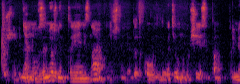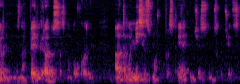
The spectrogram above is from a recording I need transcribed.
тоже не? Не, ну замерзнет-то я не знаю, конечно, я до такого не доводил, но вообще, если там примерно, не знаю, 5 градусов на балконе, а там и месяц может простоять, ничего с ним не случится.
